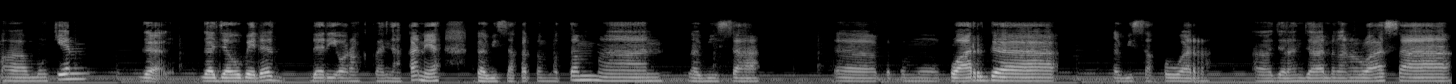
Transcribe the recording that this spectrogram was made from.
Uh, mungkin gak gak jauh beda dari orang kebanyakan ya. Gak bisa ketemu teman gak bisa uh, ketemu keluarga gak bisa keluar jalan jalan-jalan dengan luasa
